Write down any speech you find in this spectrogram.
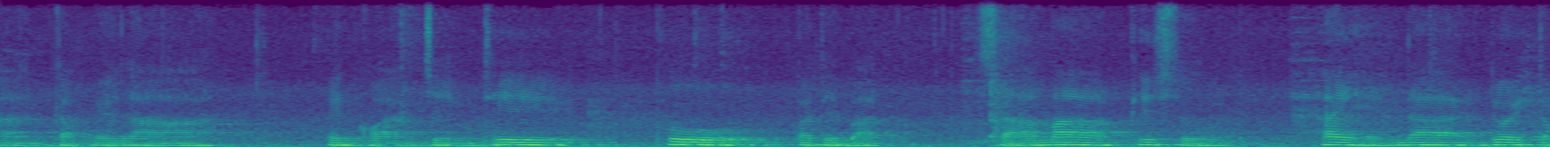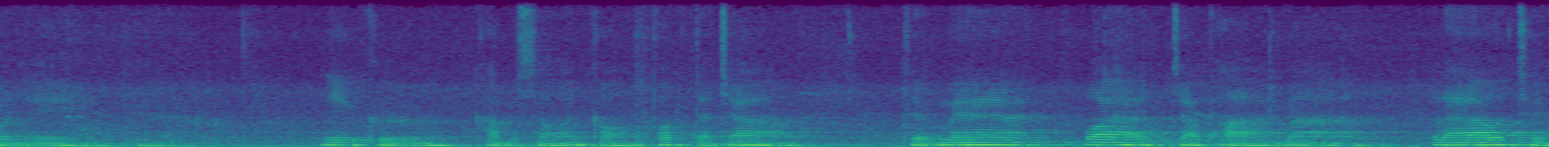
ารกับเวลา เป็นความจริงที่ผู้ปฏิบัติสามารถพิสูจน์ ให้เห็นได้ด้วยตนเอง นี่คือคำสอนของพระพุทธเจ้า ถึงแม้ว่าจะผ่านมาแล้วถึง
